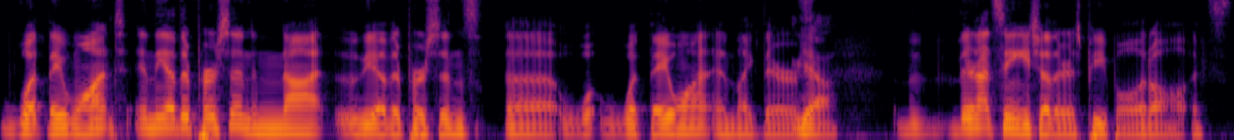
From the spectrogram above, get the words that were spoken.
what they want in the other person and not the other person's uh wh- what they want and like they're Yeah. th- they're not seeing each other as people at all it's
